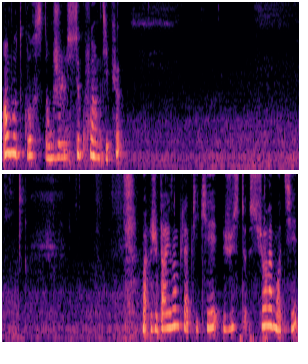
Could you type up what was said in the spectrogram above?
en bout de course donc je le secoue un petit peu. Voilà, je vais par exemple l'appliquer juste sur la moitié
